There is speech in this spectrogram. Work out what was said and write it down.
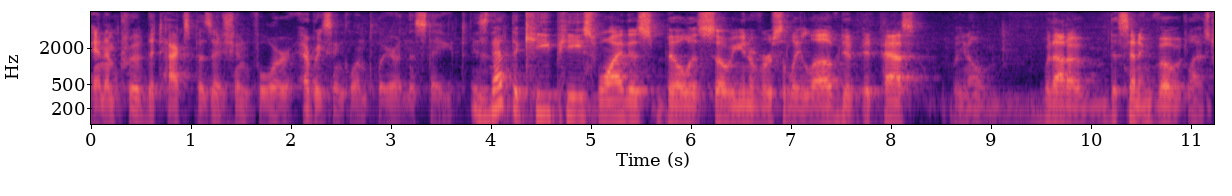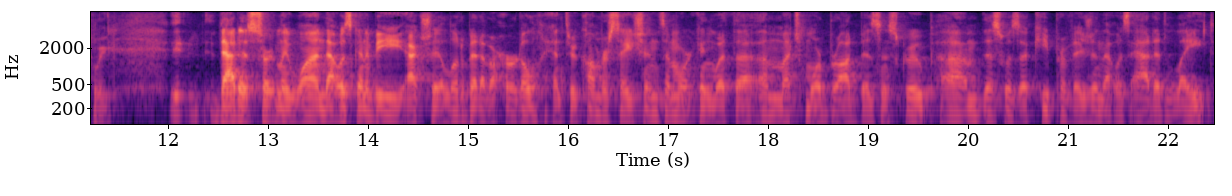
and improve the tax position for every single employer in the state. Is that the key piece why this bill is so universally loved? It, it passed, you know, without a dissenting vote last week. That is certainly one. That was going to be actually a little bit of a hurdle, and through conversations and working with a, a much more broad business group, um, this was a key provision that was added late.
